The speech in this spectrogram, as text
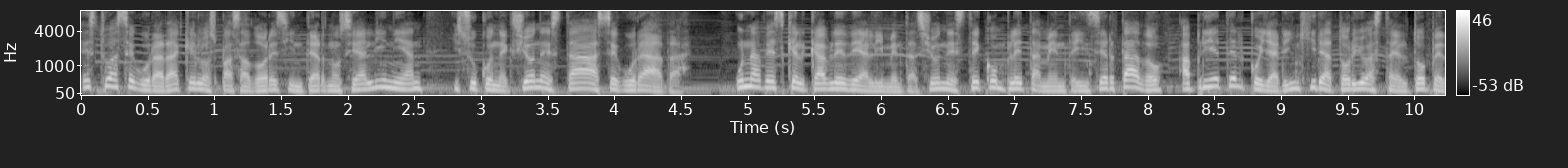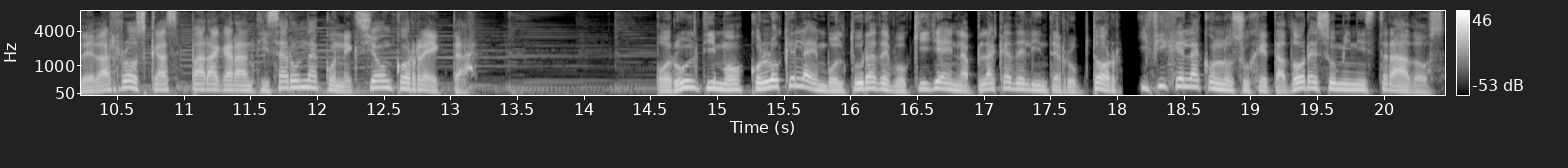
Esto asegurará que los pasadores internos se alinean y su conexión está asegurada. Una vez que el cable de alimentación esté completamente insertado, apriete el collarín giratorio hasta el tope de las roscas para garantizar una conexión correcta. Por último, coloque la envoltura de boquilla en la placa del interruptor y fíjela con los sujetadores suministrados.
